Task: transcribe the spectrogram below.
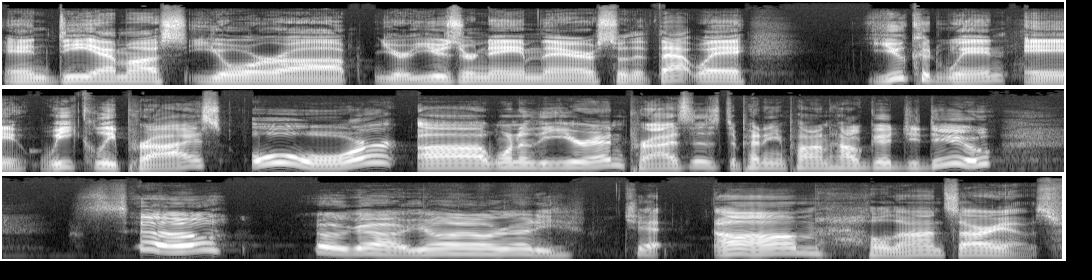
and DM us your uh, your username there, so that that way you could win a weekly prize or uh, one of the year end prizes, depending upon how good you do. So, oh god, you're already shit. Um, hold on. Sorry, I was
